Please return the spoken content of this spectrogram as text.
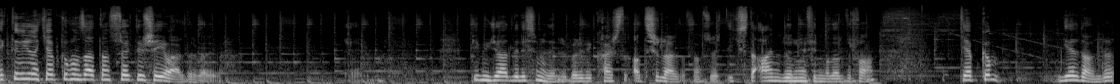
Activision'da Capcom'un zaten sürekli bir şeyi vardır böyle bir. E, Bir mücadelesi mi denir? Böyle bir karşılık atışırlar zaten sürekli. İkisi de aynı dönemin firmalarıdır falan. Capcom geri döndü.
